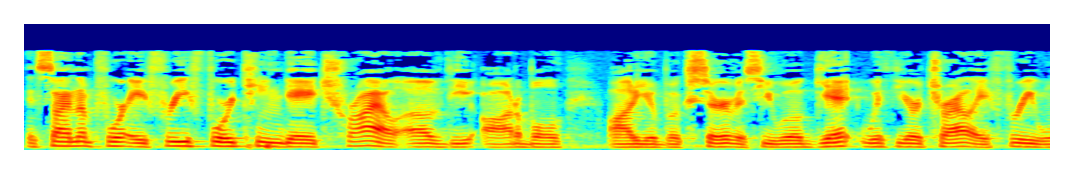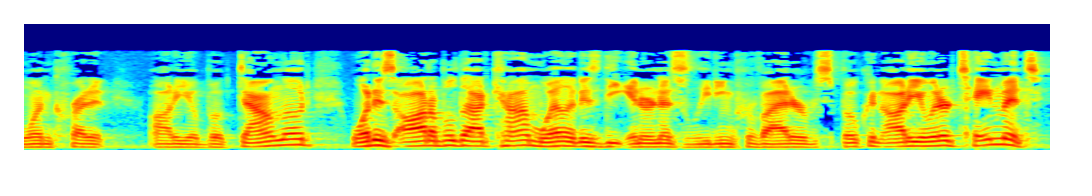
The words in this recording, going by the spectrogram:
and sign up for a free 14 day trial of the Audible audiobook service. You will get with your trial a free one credit audiobook download. What is audible.com? Well, it is the internet's leading provider of spoken audio entertainment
